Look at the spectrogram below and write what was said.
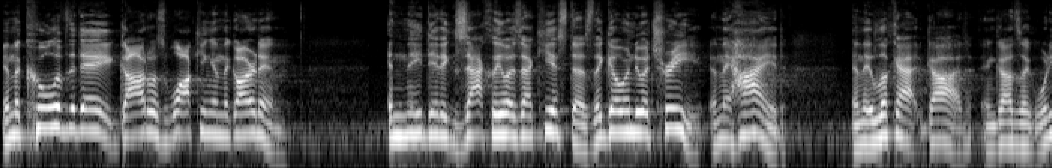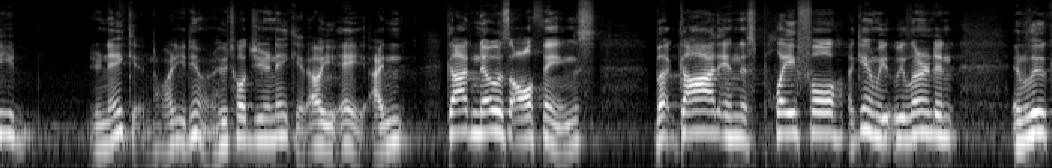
in the cool of the day, God was walking in the garden. And they did exactly what Zacchaeus does. They go into a tree and they hide and they look at God. And God's like, What are you? You're naked. What are you doing? Who told you you're naked? Oh, you ate. I, God knows all things, but God, in this playful, again, we, we learned in, in Luke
